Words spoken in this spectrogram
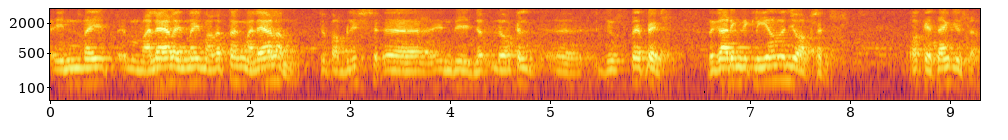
in my Malayalam, in my mother tongue Malayalam, to publish uh, in the local uh, newspapers regarding the clean energy options. Okay, thank you, sir.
